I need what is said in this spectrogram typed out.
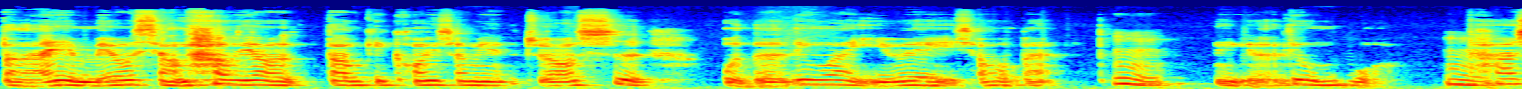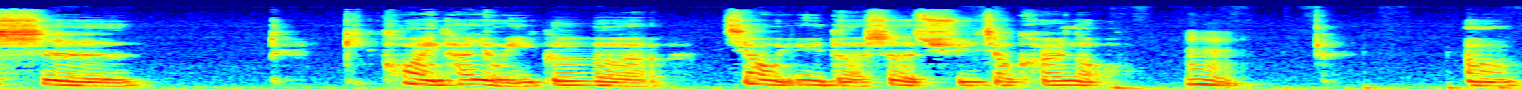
本来也没有想到要到 Gitcoin 上面，主要是我的另外一位小伙伴，嗯。那个六木，嗯。他是 Gitcoin，它有一个教育的社区叫 Kernel，嗯。嗯，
